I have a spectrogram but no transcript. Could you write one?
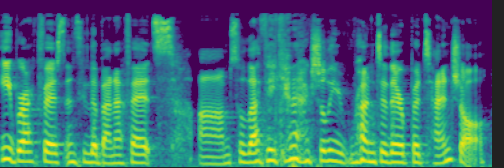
eat breakfast and see the benefits um, so that they can actually run to their potential?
